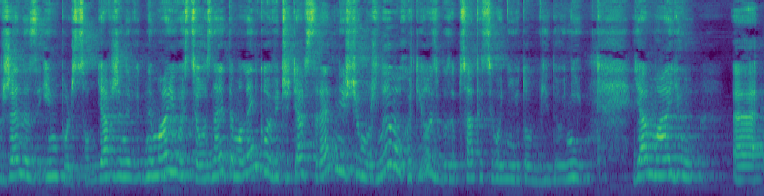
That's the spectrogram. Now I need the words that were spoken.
вже не з імпульсом. Я вже не, не маю ось цього, знаєте, маленького відчуття всередині, що можливо хотілося б записати сьогодні youtube відео. Ні. Я маю е,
